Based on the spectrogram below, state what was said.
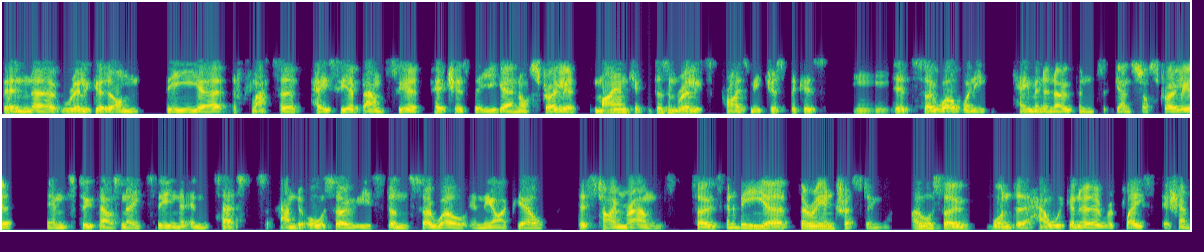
been uh, really good on the uh, the flatter, pacier, bouncier pitches that you get in Australia. Mayank doesn't really surprise me just because he did so well when he came in and opened against Australia in 2018 in the tests, and also he's done so well in the IPL this time round. So it's going to be uh, very interesting. I also wonder how we're going to replace Ishant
